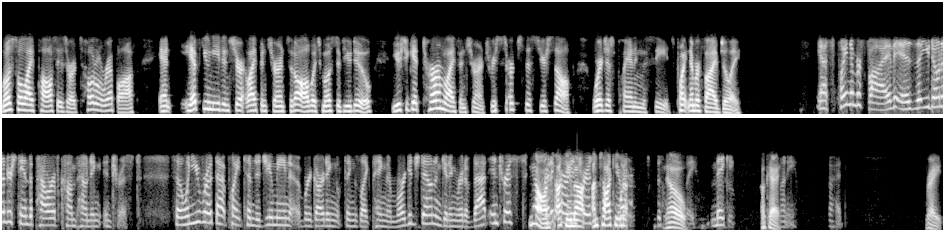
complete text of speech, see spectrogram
Most whole life policies are a total ripoff. And if you need insur- life insurance at all, which most of you do, you should get term life insurance. Research this yourself. We're just planting the seeds. Point number five, Julie. Yes, point number five is that you don't understand the power of compounding interest. So when you wrote that point, Tim, did you mean regarding things like paying their mortgage down and getting rid of that interest? No, I'm talking about. Interest? I'm talking about. No. Making. Okay. Money. Go ahead. Right.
